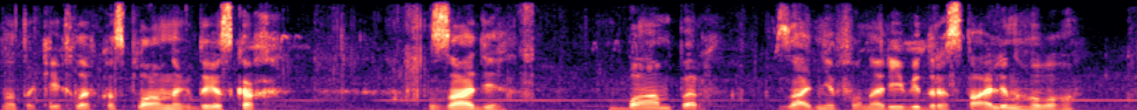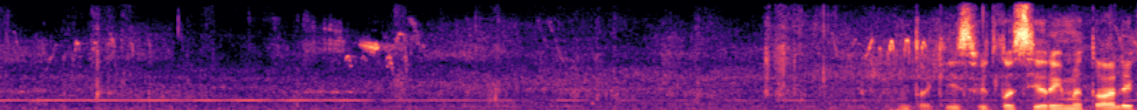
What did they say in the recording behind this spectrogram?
На таких легкосплавних дисках. Ззаді бампер, задні фонарі від рестайлінгового. Такий світло-сірий металік.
